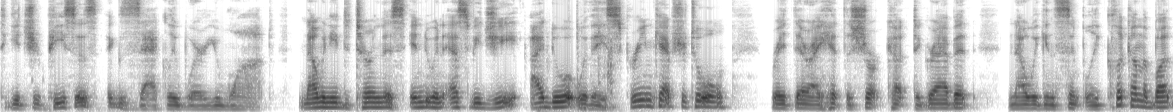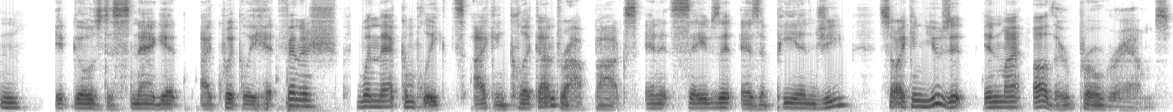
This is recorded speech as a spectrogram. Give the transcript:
to get your pieces exactly where you want. Now we need to turn this into an SVG. I do it with a screen capture tool. Right there, I hit the shortcut to grab it. Now we can simply click on the button. It goes to Snagit. I quickly hit finish. When that completes, I can click on Dropbox and it saves it as a PNG so I can use it in my other programs.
